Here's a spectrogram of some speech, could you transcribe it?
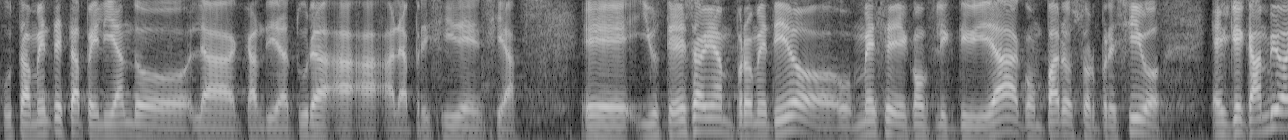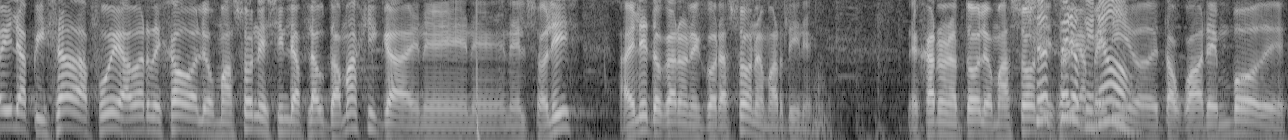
justamente está peleando la candidatura a, a- a la presidencia. Eh, y ustedes habían prometido meses de conflictividad con paros sorpresivos. El que cambió ahí la pisada fue haber dejado a los masones sin la flauta mágica en, en- en el Solís. Ahí le tocaron el corazón a Martínez. Dejaron a todos los masones, habían que no. venido de Tacuarembó, de...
